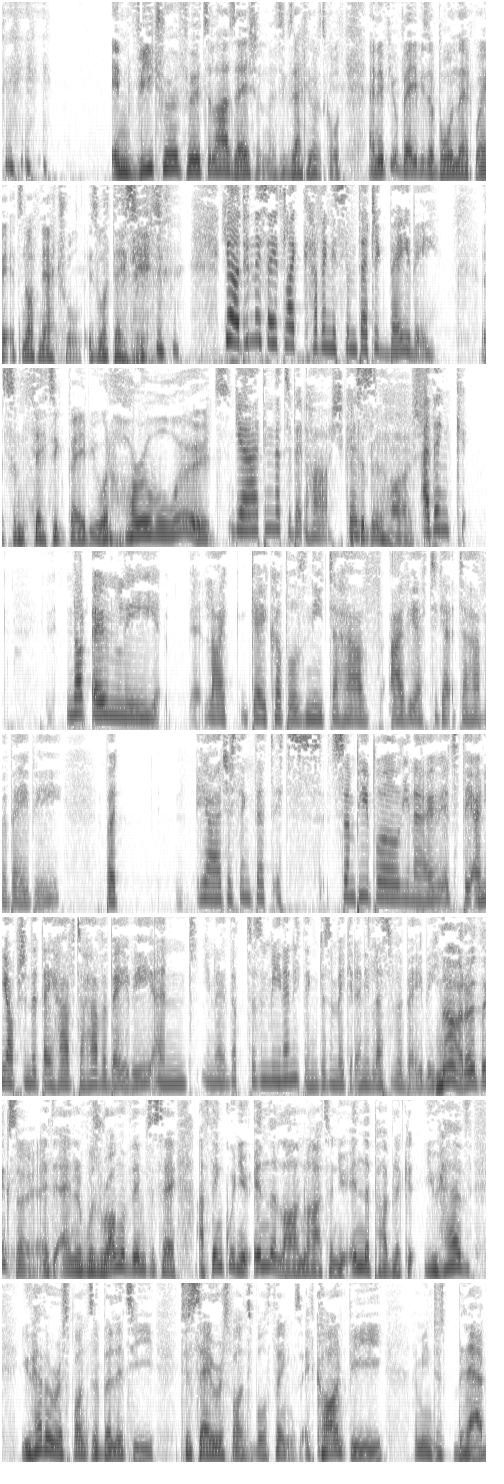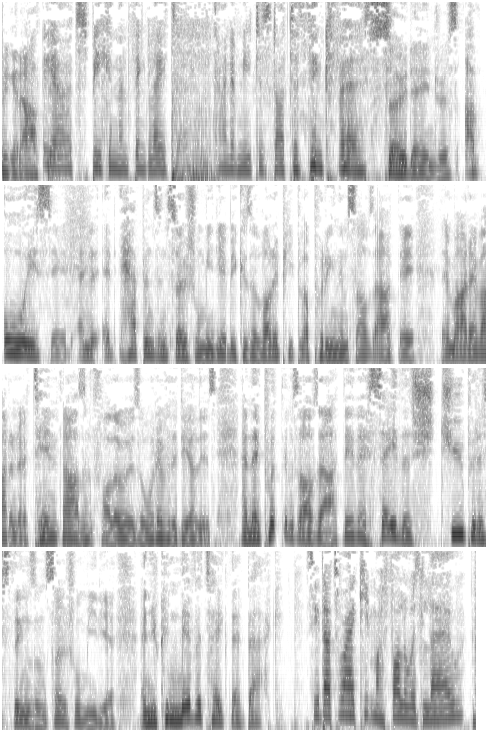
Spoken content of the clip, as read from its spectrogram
In vitro fertilization, that's exactly what it's called. And if your babies are born that way, it's not natural, is what they said. yeah, didn't they say it's like having a synthetic baby? a synthetic baby. What horrible words. Yeah, I think that's a bit harsh. It's a bit harsh. I think not only like gay couples need to have IVF to get to have a baby, but yeah, I just think that it's some people, you know, it's the only option that they have to have a baby, and you know that doesn't mean anything. Doesn't make it any less of a baby. No, I don't think so. It, and it was wrong of them to say. I think when you're in the limelight and you're in the public, you have you have a responsibility to say responsible things. It can't be, I mean, just blabbing it out there. Yeah, it's speak and then think later. You kind of need to start to think first. so dangerous. I've always said, and it, it happens in social media because a lot of people are putting themselves out there. They might have, I don't know, 10,000 followers or whatever the deal is. And they put themselves out there. They say the stupidest things on social media and you can never take that back. See, that's why I keep my followers low.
